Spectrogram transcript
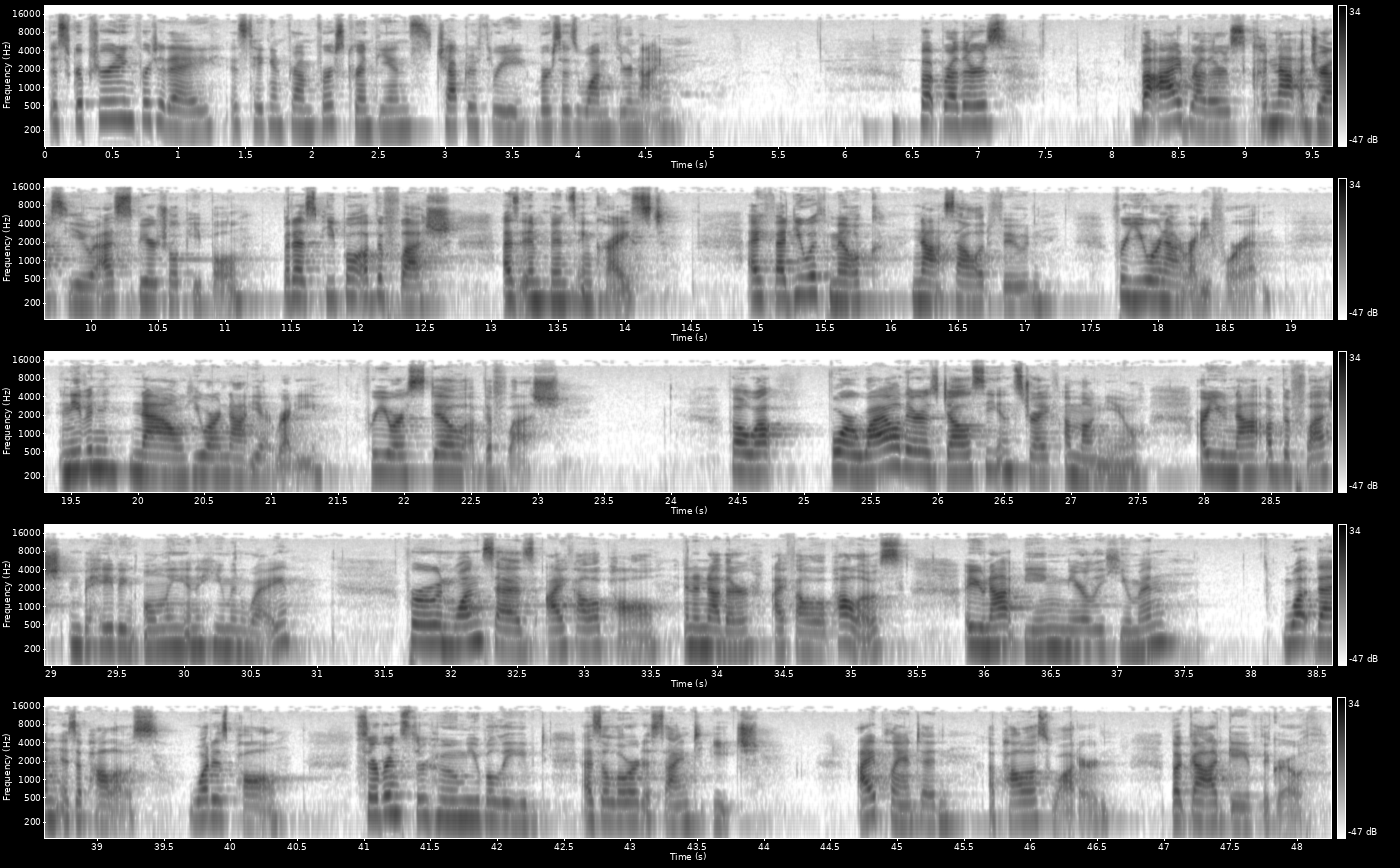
The scripture reading for today is taken from 1 Corinthians chapter 3 verses 1 through 9. But brothers, but I brothers could not address you as spiritual people, but as people of the flesh, as infants in Christ. I fed you with milk, not solid food, for you are not ready for it. And even now you are not yet ready, for you are still of the flesh. For while there is jealousy and strife among you, are you not of the flesh and behaving only in a human way? For when one says, I follow Paul, and another, I follow Apollos, are you not being merely human? What then is Apollos? What is Paul? Servants through whom you believed, as the Lord assigned to each. I planted, Apollos watered, but God gave the growth.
